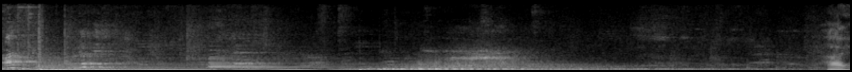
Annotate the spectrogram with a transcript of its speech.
Mas. Hai.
